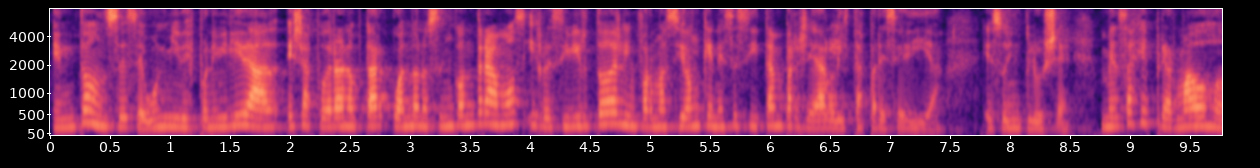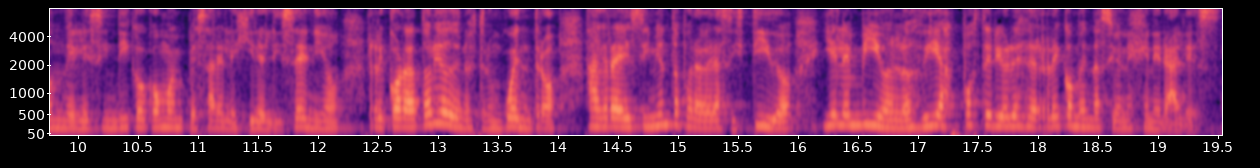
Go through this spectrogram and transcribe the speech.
Entonces, según mi disponibilidad, ellas podrán optar cuándo nos encontramos y recibir toda la información que necesitan para llegar listas para ese día. Eso incluye mensajes prearmados donde les indico cómo empezar a elegir el diseño, recordatorio de nuestro encuentro, agradecimiento por haber asistido y el envío en los días posteriores de recomendaciones generales.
